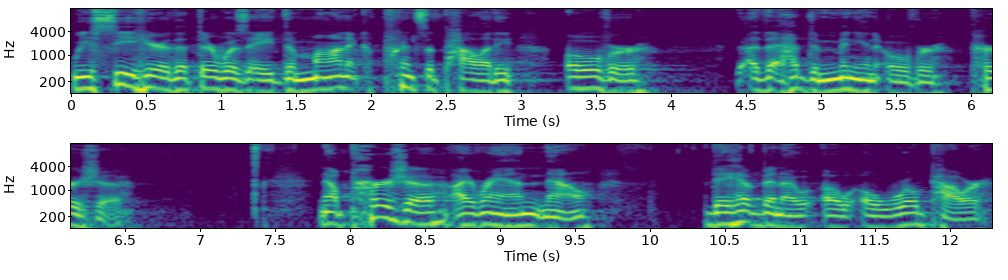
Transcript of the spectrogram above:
We see here that there was a demonic principality over, that had dominion over Persia. Now, Persia, Iran now, they have been a, a, a world power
